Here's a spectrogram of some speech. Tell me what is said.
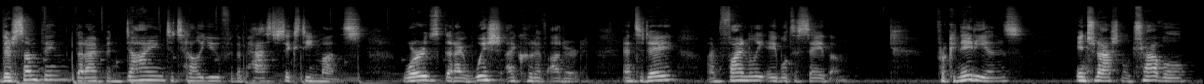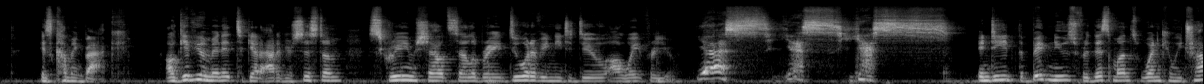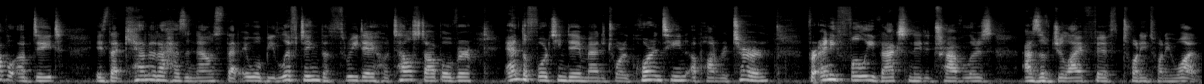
There's something that I've been dying to tell you for the past 16 months, words that I wish I could have uttered, and today I'm finally able to say them. For Canadians, international travel is coming back. I'll give you a minute to get out of your system. Scream, shout, celebrate, do whatever you need to do. I'll wait for you. Yes, yes, yes. Indeed, the big news for this month's When Can We Travel update is that Canada has announced that it will be lifting the three day hotel stopover and the 14 day mandatory quarantine upon return for any fully vaccinated travelers as of July 5th, 2021.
